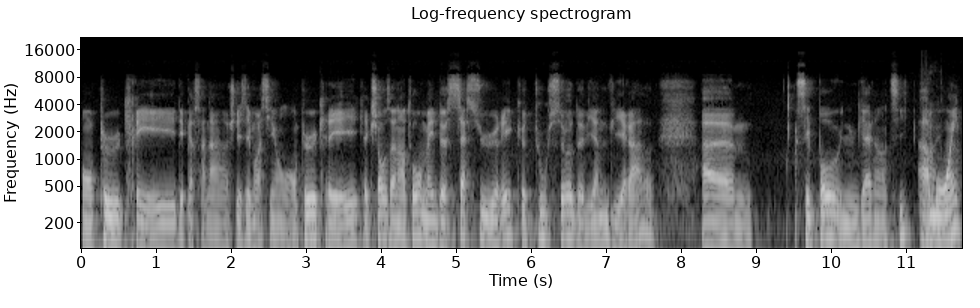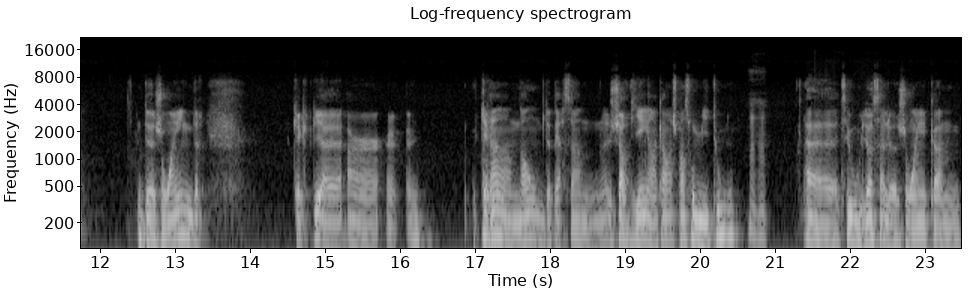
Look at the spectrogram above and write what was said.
On peut créer des personnages, des émotions. On peut créer quelque chose alentour, mais de s'assurer que tout ça devienne viral, euh, c'est pas une garantie, à moins de joindre euh, un, grand nombre de personnes. Je reviens encore, je pense au MeToo, mm-hmm. euh, où là, ça l'a joint comme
